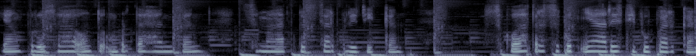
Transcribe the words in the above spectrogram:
yang berusaha untuk mempertahankan semangat besar pendidikan Sekolah tersebut nyaris dibubarkan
